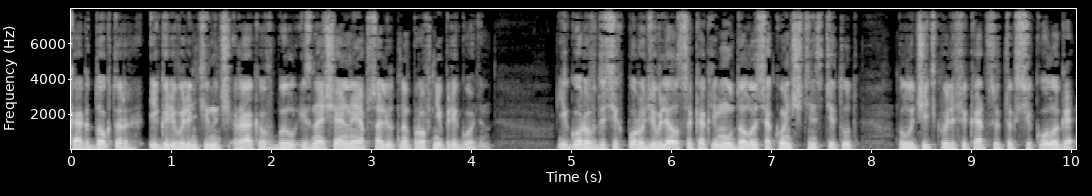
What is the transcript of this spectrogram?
Как доктор Игорь Валентинович Раков был изначально и абсолютно профнепригоден. Егоров до сих пор удивлялся, как ему удалось окончить институт, получить квалификацию токсиколога,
